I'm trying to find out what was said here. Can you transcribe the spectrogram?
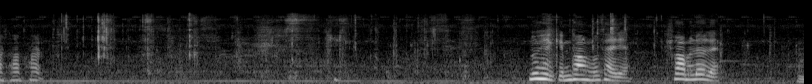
อตฮอตฮอตหนูเห็นเข็มทองหนูใส่เดียวชอบมันเลยเลยอื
